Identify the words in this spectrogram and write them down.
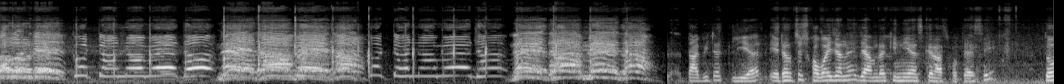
খবর দে। কোটা না মেধা। মেধা মেধা। কোটা না মেধা। মেধা মেধা। দাবিটা ক্লিয়ার এটা হচ্ছে সবাই জানে যে আমরা কি নিয়ে আজকে রাজপথে আছি। তো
